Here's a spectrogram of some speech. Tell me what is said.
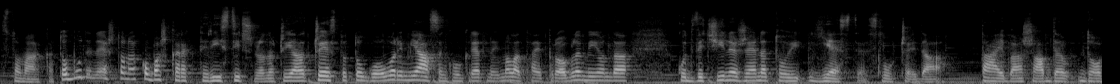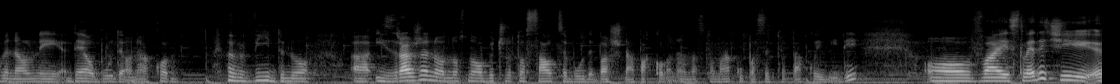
stomaka. To bude nešto onako baš karakteristično. Znači ja često to govorim, ja sam konkretno imala taj problem i onda kod većine žena to jeste slučaj da taj baš abdominalni deo bude onako vidno a, izražen, odnosno obično to salce bude baš napakovano na stomaku pa se to tako i vidi. Ovaj, sledeći e,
